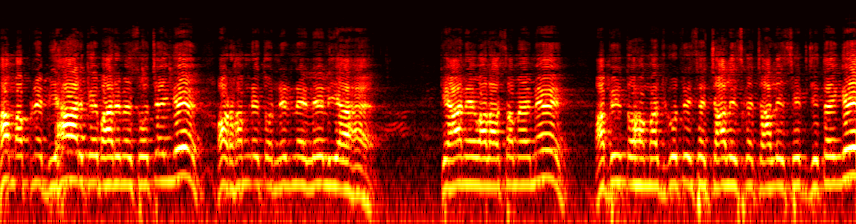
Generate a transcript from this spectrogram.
हम अपने बिहार के बारे में सोचेंगे, और हमने तो निर्णय ले लिया है कि आने वाला समय में अभी तो हम मजबूती से 40 के 40 सीट जीतेंगे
